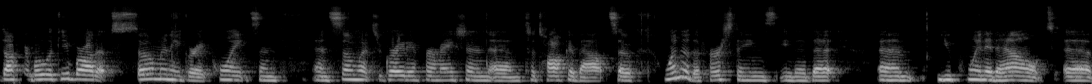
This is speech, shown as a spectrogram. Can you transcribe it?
Dr. Bullock, you brought up so many great points and and so much great information um, to talk about. So one of the first things you know that um, you pointed out uh,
